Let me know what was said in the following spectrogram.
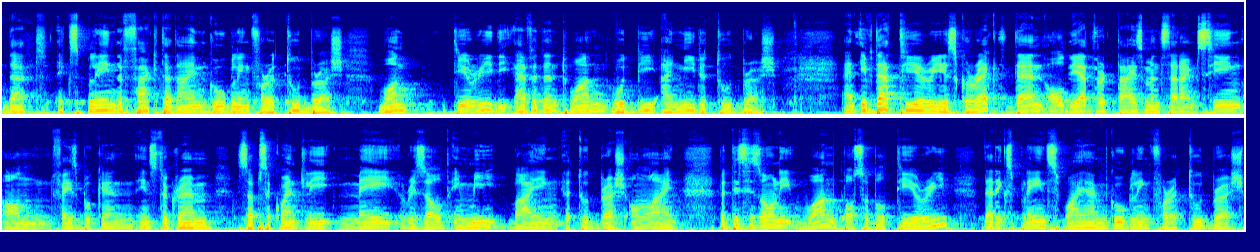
that explain the fact that I'm Googling for a toothbrush. One theory, the evident one, would be I need a toothbrush. And if that theory is correct, then all the advertisements that I'm seeing on Facebook and Instagram subsequently may result in me buying a toothbrush online. But this is only one possible theory that explains why I'm Googling for a toothbrush.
